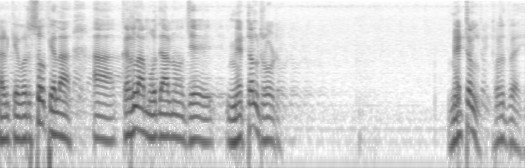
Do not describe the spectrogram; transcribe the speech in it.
કારણ કે વર્ષો પહેલાં આ કરલા મોદાનો જે મેટલ રોડ, મેટલ ભરતભાઈ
